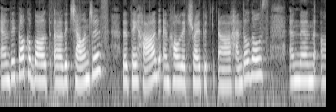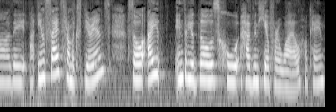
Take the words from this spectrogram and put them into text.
and they talk about uh, the challenges that they had and how they tried to uh, handle those, and then the insights from experience. So I interviewed those who have been here for a while, okay?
